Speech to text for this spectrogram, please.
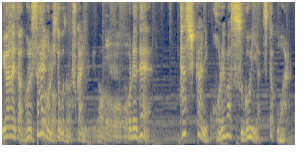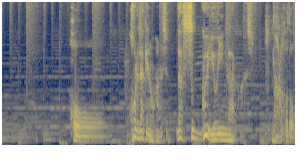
言わないとわかんない。これ最後の一言は深いんだけど、これで、確かにこれはすごいやつって終わる。ほこれだけのお話だ。だからすっごい余韻がある話。う。なるほど。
